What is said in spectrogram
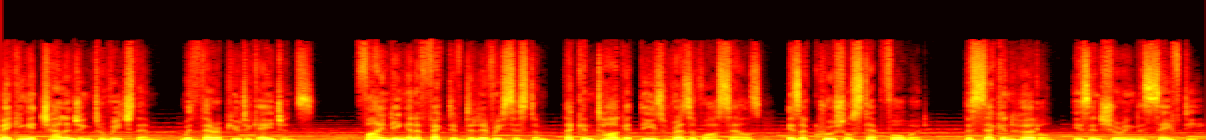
making it challenging to reach them with therapeutic agents. Finding an effective delivery system that can target these reservoir cells is a crucial step forward. The second hurdle is ensuring the safety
